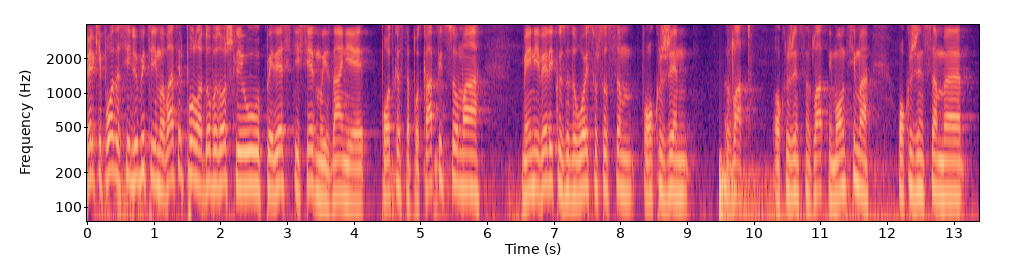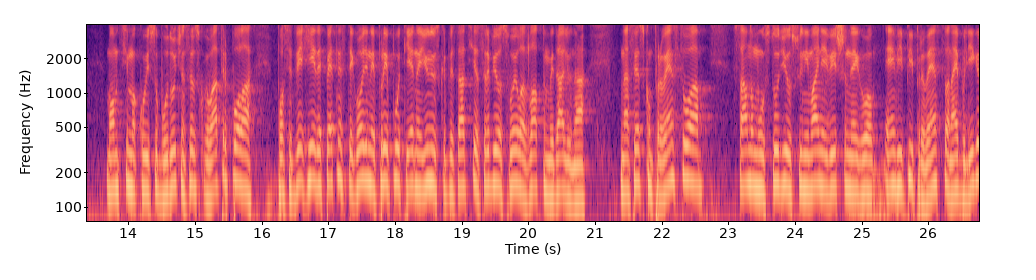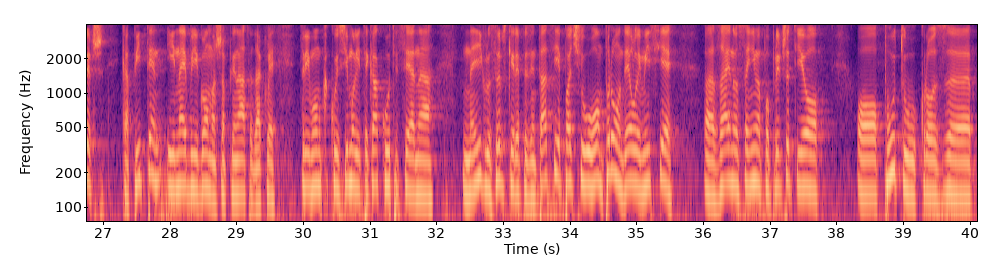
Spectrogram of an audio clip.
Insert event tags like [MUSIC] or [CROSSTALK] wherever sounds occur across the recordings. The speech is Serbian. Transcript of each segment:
Veliki pozdrav svim ljubiteljima Waterpola, dobrodošli u 57. izdanje podcasta pod kapicom, a meni je veliko zadovoljstvo što sam okružen zlatom. Okružen sam zlatnim momcima, okružen sam e, momcima koji su budućnost srpskog vaterpola. Posle 2015. godine prvi put jedna juniorska reprezentacija Srbije osvojila zlatnu medalju na, na svetskom prvenstvu, a sa mnom u studiju su ni manje i više nego MVP prvenstva, najbolji igrač, kapiten i najbolji golman šampionata. Dakle, tri momka koji su imali tekako uticaja na, na igru srpske reprezentacije, pa ću u ovom prvom delu emisije a, zajedno sa njima popričati o o putu kroz e, e,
